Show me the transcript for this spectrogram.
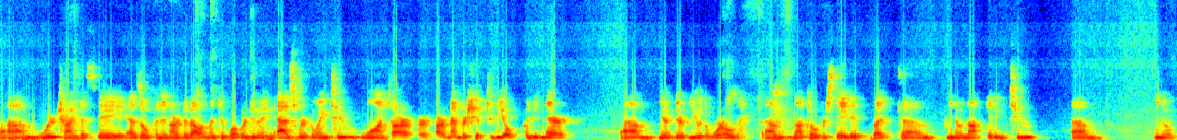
Um, we're trying to stay as open in our development of what we're doing as we're going to want our our, membership to be open in their um, you know their view of the world. Um, Not to overstate it, but um, you know not getting too um, you know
